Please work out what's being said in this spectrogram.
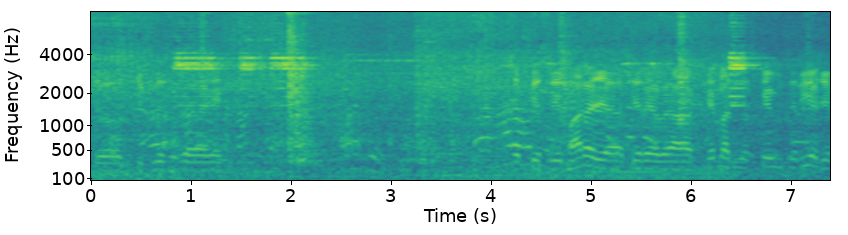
જો જિજ્ઞેશભાઈ સત્યશ્રી મારે છે અત્યારે હવે આ કેટલા દિવસ કેવી રીતે રહીએ છે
